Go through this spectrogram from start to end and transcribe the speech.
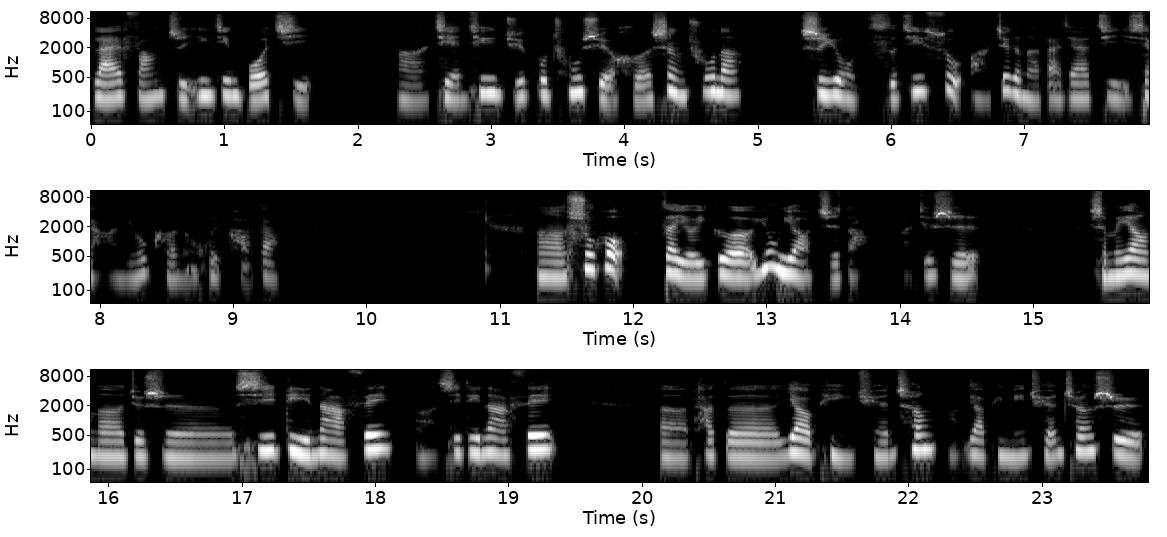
来防止阴茎勃起啊，减轻局部充血和渗出呢？是用雌激素啊，这个呢大家记一下啊，有可能会考到。呃，术后再有一个用药指导啊，就是什么药呢？就是西地那非啊，西地那非，呃，它的药品全称啊，药品名全称是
